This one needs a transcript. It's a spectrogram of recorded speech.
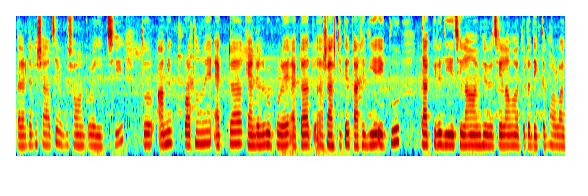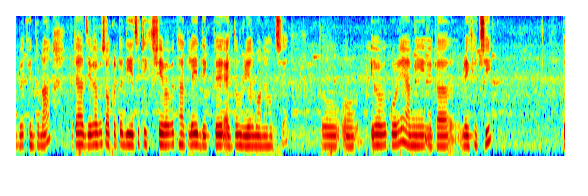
প্যারাটাপের সাহায্যে এভাবে সমান করে দিচ্ছি। তো আমি প্রথমে একটা ক্যান্ডেলের উপরে একটা শাস্টিকের কাঠি দিয়ে একটু দাগ কেটে দিয়েছিলাম। আমি ভেবেছিলাম হয়তো এটা দেখতে ভালো লাগবে, কিন্তু না। এটা যেভাবে চকলেটটা দিয়েছি ঠিক সেভাবে থাকলেই দেখতে একদম রিয়েল মনে হচ্ছে। তো এভাবে করে আমি এটা রেখেছি। তো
